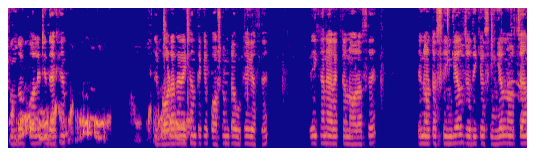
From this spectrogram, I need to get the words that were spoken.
সুন্দর কোয়ালিটি দেখেন। এই বর্ডারের এখান থেকে পশমটা উঠে গেছে। এইখানে আর একটা নর আছে। এই নরটা সিঙ্গেল যদি কেউ সিঙ্গেল নর চান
